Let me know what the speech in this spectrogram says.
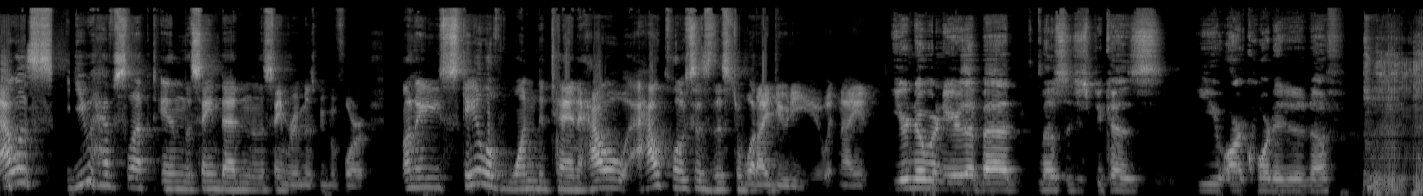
Alice, you have slept in the same bed and in the same room as me before. On a scale of one to ten, how how close is this to what I do to you at night? You're nowhere near that bad, mostly just because you aren't coordinated enough.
